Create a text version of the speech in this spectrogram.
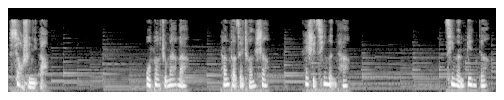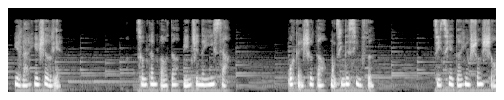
孝顺你的。我抱住妈妈，躺倒在床上，开始亲吻她。亲吻变得越来越热烈。从单薄的棉质内衣下，我感受到母亲的兴奋，急切的用双手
